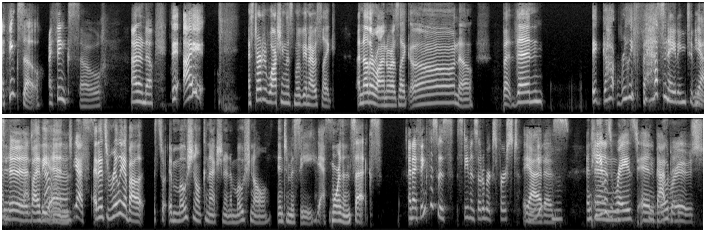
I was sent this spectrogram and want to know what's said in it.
I think so. i think so I don't know. The, I I started watching this movie and I was like, another one where I was like, oh no. But then it got really fascinating to me Yeah. Did by the Yeah. end. Yes. And it's really about so emotional connection and emotional intimacy Yes. more than sex. and i think this was steven soderbergh's first Yeah, movie. it is. Mm-hmm. And he was raised in Baton wrote it.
